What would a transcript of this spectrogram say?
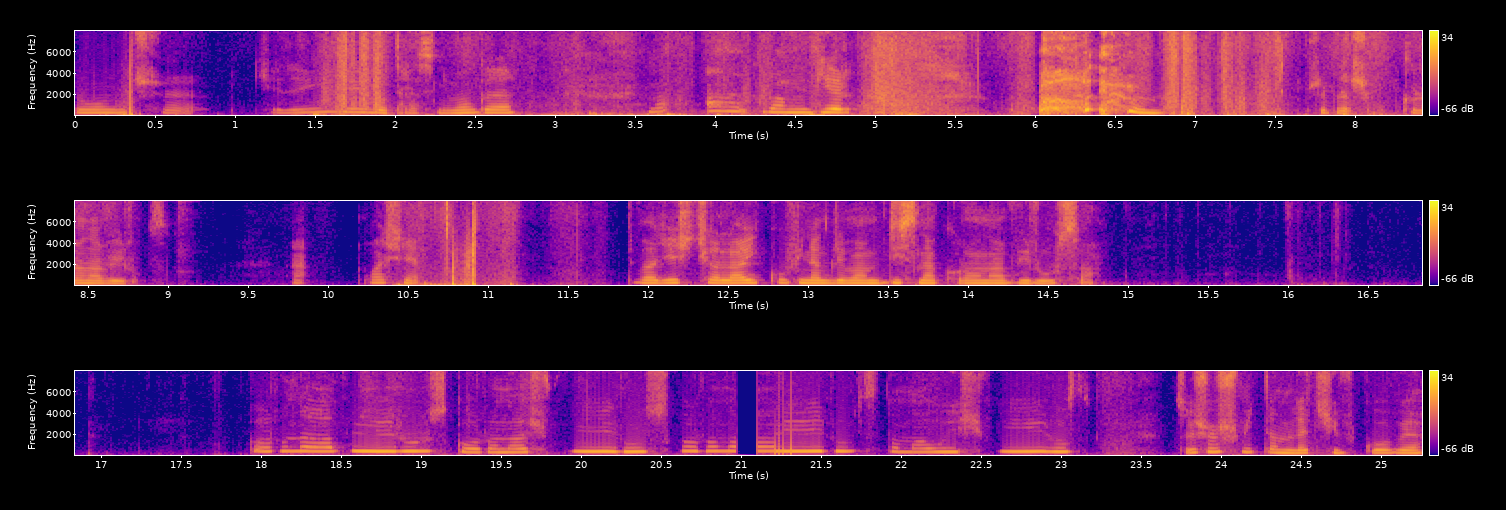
Dołączę kiedy indziej, bo teraz nie mogę. No, ale gramy gierkę. Przepraszam, koronawirus. A, właśnie. 20 lajków i nagrywam dis na koronawirusa. Koronawirus, koronawirus, koronawirus, to mały świrus. Coś już mi tam leci w głowie.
